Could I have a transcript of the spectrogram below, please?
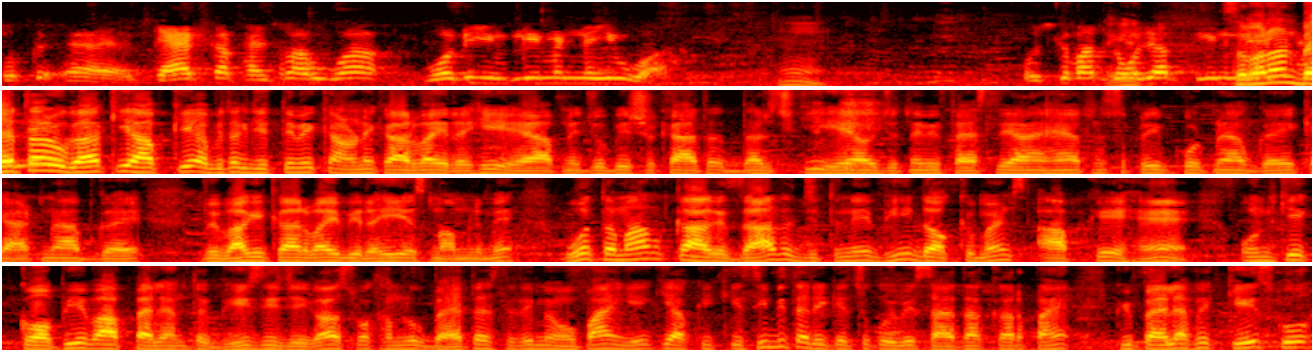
तो कैट का फैसला हुआ वो भी इम्प्लीमेंट नहीं हुआ। हम्म। उसके बाद 2003 में समरमान बेहतर होगा कि आपके अभी तक जितनी भी कानूनी कार्रवाई रही है आपने जो भी शिकायत दर्ज की है और जितने भी फैसले आए हैं आपने सुप्रीम कोर्ट में आप गए कैट में आप गए विभागीय कार्रवाई भी रही है इस मामले में वो तमाम कागजात जितने भी डॉक्यूमेंट्स आपके हैं उनकी कॉपी आप पहले हम तक भेज दीजिएगा। उस वक्त हम लोग बेहतर स्थिति में हो पाएँगे कि आपकी किसी भी तरीके से कोई भी सहायता कर पाए क्योंकि पहले आपके केस को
